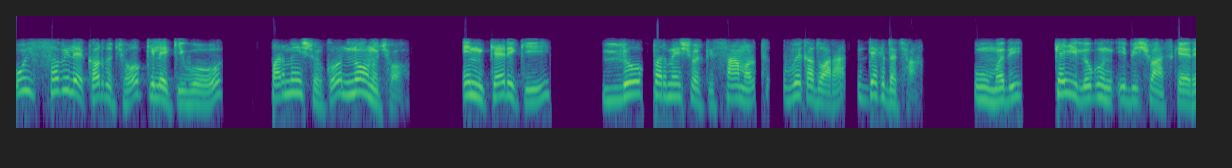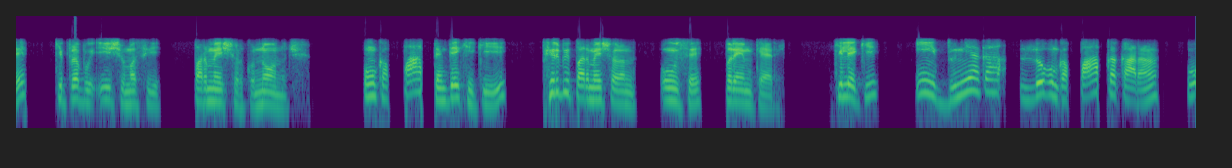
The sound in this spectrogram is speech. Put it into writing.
वो सभी ले कर दो छो किले की वो परमेश्वर को नोनु छो। इन कैरी की लोग परमेश्वर की सामर्थ वे का द्वारा देख दछा ऊ मदी कई लोगों ने विश्वास कह रहे कि प्रभु यीशु मसीह परमेश्वर को नोनु छ उनका पाप ते देखी कि फिर भी परमेश्वर उनसे प्रेम कह रही किले की ई दुनिया का लोगों का पाप का कारण वो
